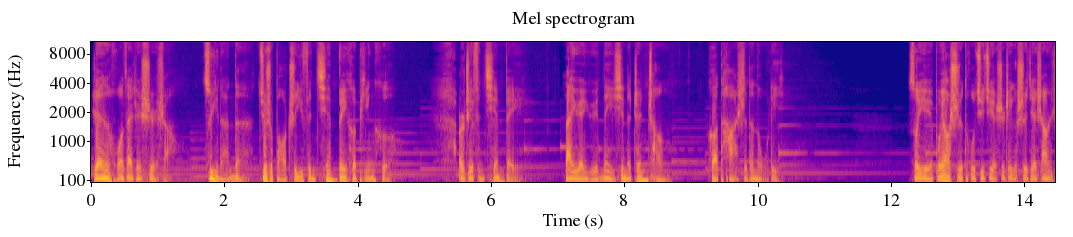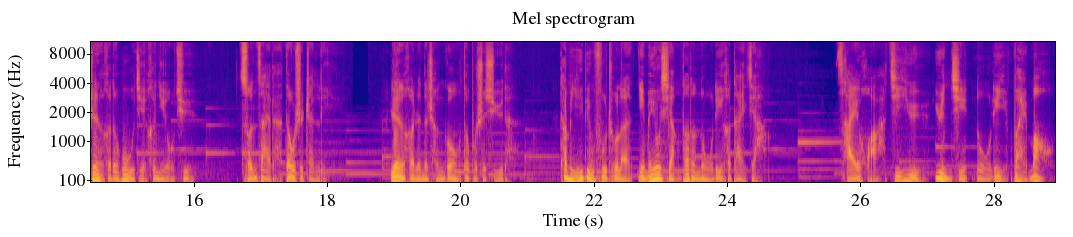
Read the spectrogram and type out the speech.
人活在这世上，最难的就是保持一份谦卑和平和，而这份谦卑，来源于内心的真诚和踏实的努力。所以，不要试图去解释这个世界上任何的误解和扭曲，存在的都是真理。任何人的成功都不是虚的，他们一定付出了你没有想到的努力和代价。才华、机遇、运气、努力、外貌，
